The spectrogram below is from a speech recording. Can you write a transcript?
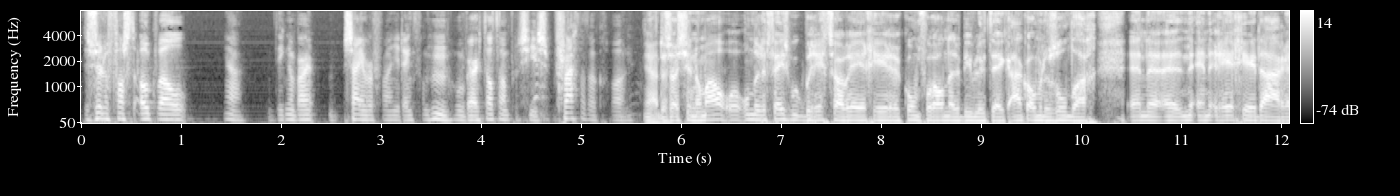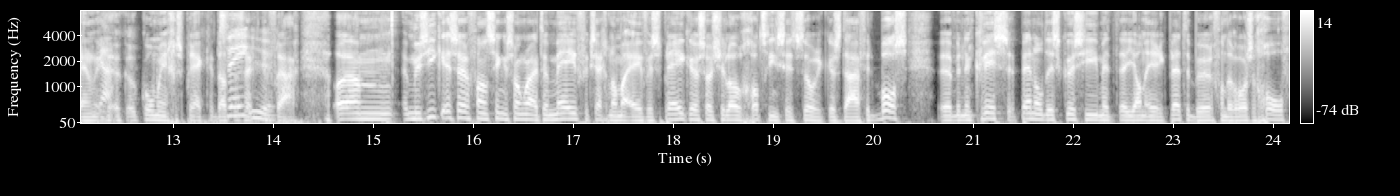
er zullen vast ook wel ja, dingen waar, zijn waarvan je denkt van, hm, hoe werkt dat dan precies? Vraag dat ook gewoon. Ja, dus als je normaal onder het Facebook bericht zou reageren, kom vooral naar de bibliotheek aankomende zondag en, eh, en, en reageer daar en Ja. eh, kom in gesprek. Dat Twee is echt de vraag. Ehm, muziek is er van singer-songwriter Maeve. Ik zeg nog maar even. Spreker, socioloog, godsdiensthistoricus David Bos. We hebben een quiz, paneldiscussie met eh, Jan-Erik Plettenburg van de Roze Golf.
